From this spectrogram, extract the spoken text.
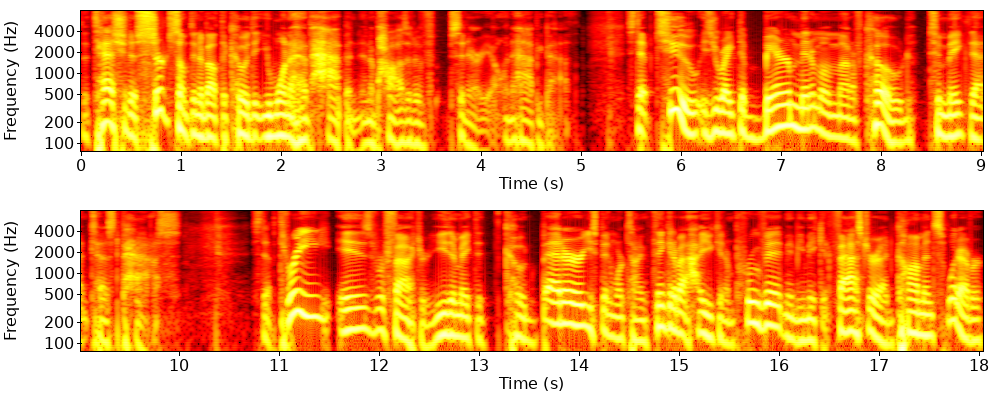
The test should assert something about the code that you want to have happen in a positive scenario, in a happy path. Step two is you write the bare minimum amount of code to make that test pass. Step three is refactor. You either make the code better, you spend more time thinking about how you can improve it, maybe make it faster, add comments, whatever.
